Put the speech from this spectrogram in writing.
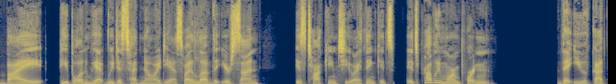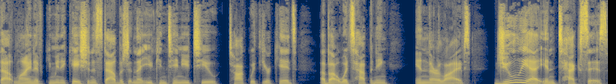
by people, and we had, we just had no idea. So I love that your son is talking to you. I think it's it's probably more important that you've got that line of communication established and that you continue to talk with your kids about what's happening in their lives. Julia in Texas.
